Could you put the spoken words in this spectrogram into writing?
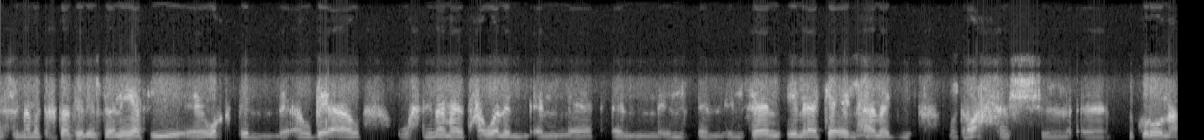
حينما تختفي الإنسانية في وقت الأوبئة وحينما يتحول ال ال ال ال الإنسان إلى كائن همجي متوحش كورونا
